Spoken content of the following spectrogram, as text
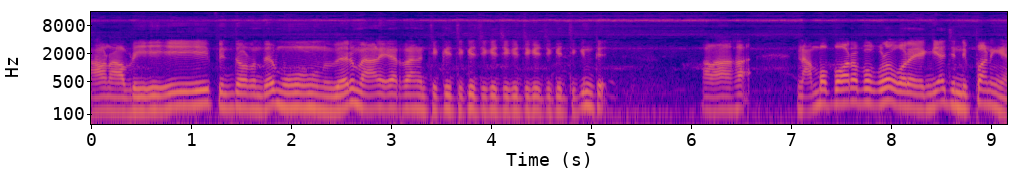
அவனை அப்படியே பின்தொடர்ந்து மூணு பேரும் மேலே ஏறுறாங்க. சிக்கு சிக்கு சிக்கு சிக்கு சிக்கு சிக்கு சிக்கின்ட்டு. அழகா. நம்ம போகிறப்ப கூட ஒரு எங்கேயாச்சும் நிற்பானுங்க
